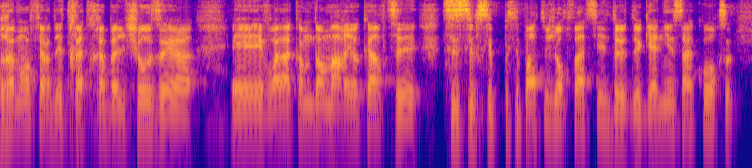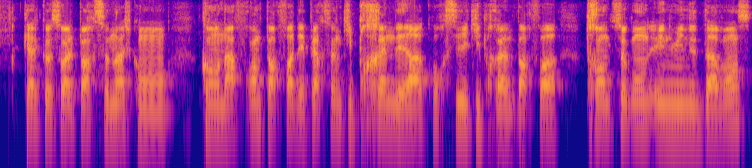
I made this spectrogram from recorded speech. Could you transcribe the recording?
vraiment faire des très très belles choses et, euh, voilà comme dans Mario Kart c'est c'est pas toujours facile de, gagner sa course. Quel que soit le personnage qu'on quand on affronte parfois des personnes qui prennent des raccourcis qui prennent parfois 30 secondes une minute d'avance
